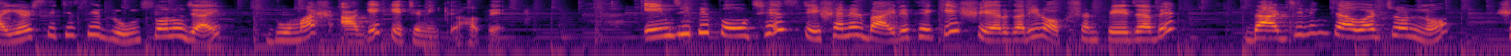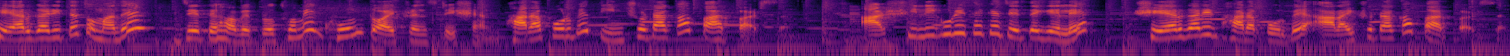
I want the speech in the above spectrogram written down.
আইআরসিটিসির রুলস অনুযায়ী দু মাস আগে কেটে নিতে হবে। এনজিপি পৌঁছে স্টেশনের বাইরে থেকে শেয়ার গাড়ির অপশন পেয়ে যাবে। দার্জিলিং যাওয়ার জন্য শেয়ার গাড়িতে তোমাদের যেতে হবে প্রথমে ঘুম টয় ট্রেন স্টেশন। ভাড়া পড়বে তিনশো টাকা পার পার্সন আর শিলিগুড়ি থেকে যেতে গেলে শেয়ার গাড়ির ভাড়া পড়বে আড়াইশো টাকা পার পার্সন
